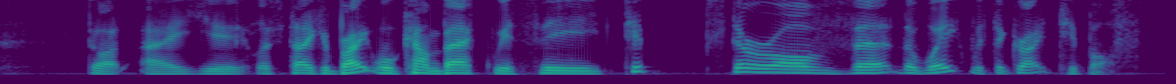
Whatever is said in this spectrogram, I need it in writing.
Let's take a break. We'll come back with the tip tipster of uh, the week with the great tip off.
